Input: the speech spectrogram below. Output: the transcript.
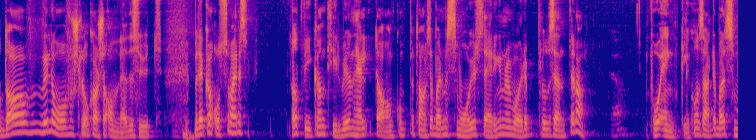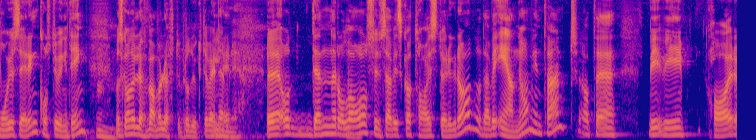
Og da vil det også slå kanskje annerledes ut. Men det kan også være at vi kan tilby en helt annen kompetanse bare med små justeringer med våre produsenter. da på enkle konserter. Bare små justeringer koster jo ingenting. Men så kan du være med å løfte produktet veldig. Nemlig. Eh, og den rolla òg syns jeg vi skal ta i større grad, og det er vi enige om internt. At eh, vi, vi har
